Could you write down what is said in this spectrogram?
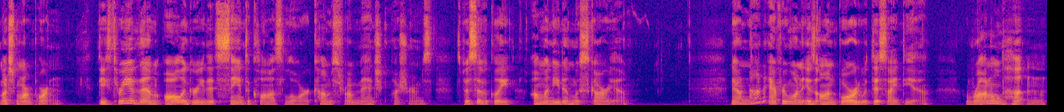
Much more important. The three of them all agree that Santa Claus lore comes from magic mushrooms, specifically Amanita muscaria. Now, not everyone is on board with this idea. Ronald Hutton,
